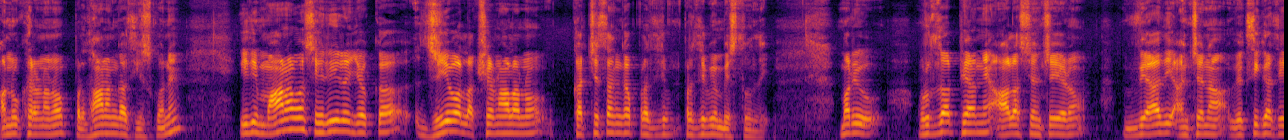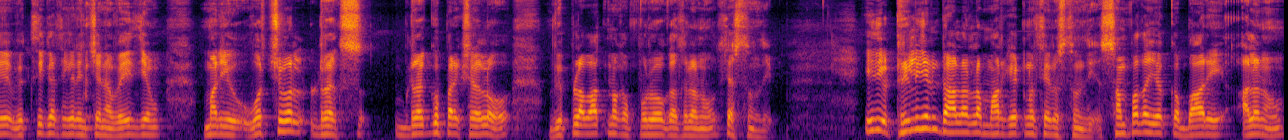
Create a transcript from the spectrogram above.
అనుకరణను ప్రధానంగా తీసుకొని ఇది మానవ శరీరం యొక్క జీవ లక్షణాలను ఖచ్చితంగా ప్రతి ప్రతిబింబిస్తుంది. మరియు వృద్ధాప్యాన్ని ఆలస్యం చేయడం వ్యాధి అంచనా వ్యక్తిగత వ్యక్తిగతీకరించిన వైద్యం మరియు వర్చువల్ డ్రగ్స్ డ్రగ్ పరీక్షలలో విప్లవాత్మక పురోగతులను తెస్తుంది. ఇది ట్రిలియన్ డాలర్ల మార్కెట్ను తెరుస్తుంది. సంపద యొక్క భారీ అలను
